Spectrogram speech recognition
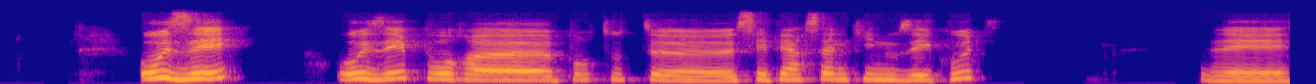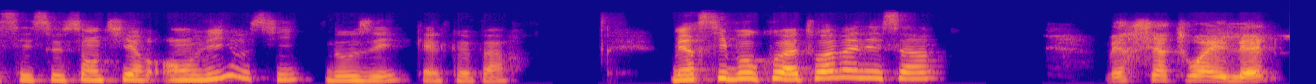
Oser, oser pour, euh, pour toutes euh, ces personnes qui nous écoutent. C'est se sentir envie aussi d'oser quelque part. Merci beaucoup à toi, Vanessa. Merci à toi, Hélène.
